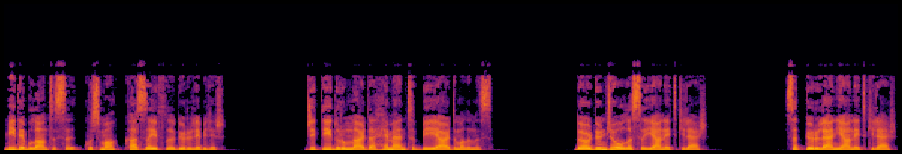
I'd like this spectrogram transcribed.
mide bulantısı, kusma, kas zayıflığı görülebilir. Ciddi durumlarda hemen tıbbi yardım alınız. Dördüncü olası yan etkiler. Sık görülen yan etkiler.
